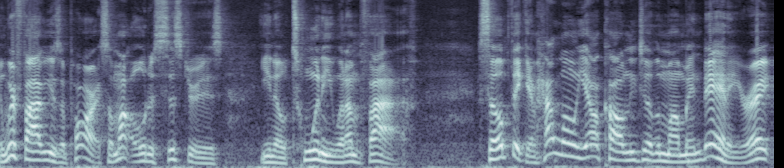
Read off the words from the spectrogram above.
And we're five years apart. So my older sister is, you know, 20 when I'm five. So I'm thinking, how long y'all calling each other mama and daddy, right?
